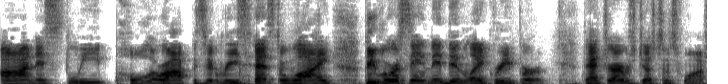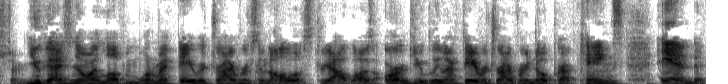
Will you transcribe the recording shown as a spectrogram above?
honestly polar opposite reason as to why people are saying they didn't like reaper. That driver's justin swanstrom you guys know i love him. One of my favorite drivers in all of street outlaws arguably my favorite driver in no prep kings. And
